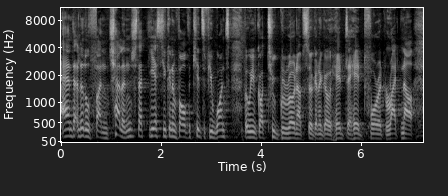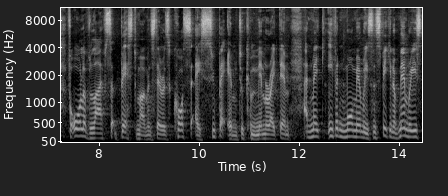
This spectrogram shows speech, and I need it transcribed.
And a little fun challenge that, yes, you can involve the kids if you want, but we've got two grown-ups who are going to go head-to-head for it right now. For all of life's best moments, there is, of course, a Super M to commemorate them and make even more memories. And speaking of memories,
